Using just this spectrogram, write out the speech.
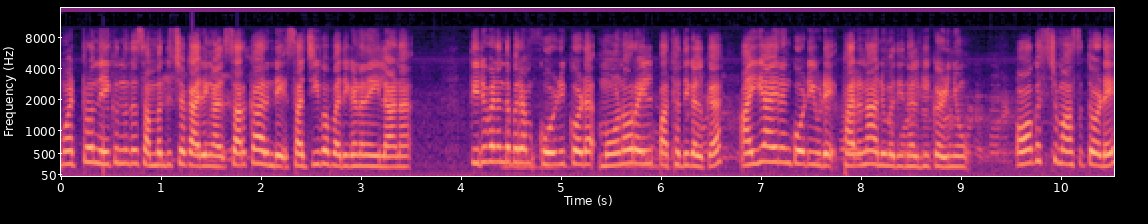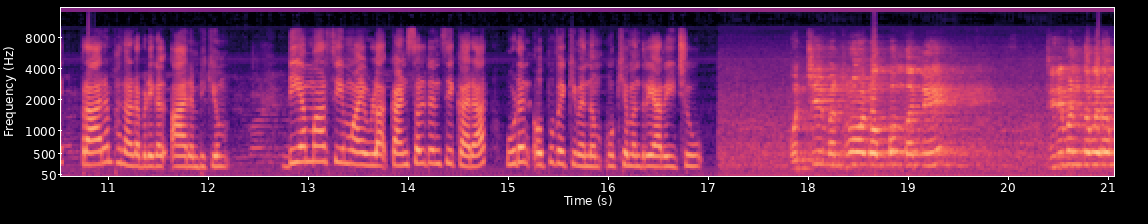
മെട്രോ നീക്കുന്നത് സംബന്ധിച്ച കാര്യങ്ങൾ സർക്കാരിന്റെ സജീവ പരിഗണനയിലാണ്. തിരുവനന്തപുരം കോഴിക്കോട് മോണോ റെയിൽ പദ്ധതികൾക്ക് അയ്യായിരം കോടിയുടെ ഭരണാനുമതി നൽകിക്കഴിഞ്ഞു ഓഗസ്റ്റ് മാസത്തോടെ പ്രാരംഭ നടപടികൾ ആരംഭിക്കും. ഡി എം ആർ സിയുമായുള്ള കൺസൾട്ടൻസി കരാർ ഉടൻ ഒപ്പുവെക്കുമെന്നും മുഖ്യമന്ത്രി അറിയിച്ചു. കൊച്ചി മെട്രോയോടൊപ്പം തന്നെ തിരുവനന്തപുരം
